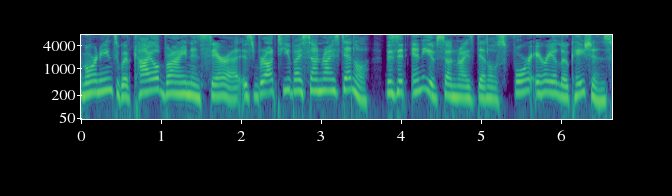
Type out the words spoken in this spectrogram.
Mornings with Kyle, Brian, and Sarah is brought to you by Sunrise Dental. Visit any of Sunrise Dental's four area locations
